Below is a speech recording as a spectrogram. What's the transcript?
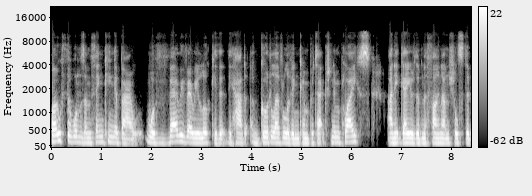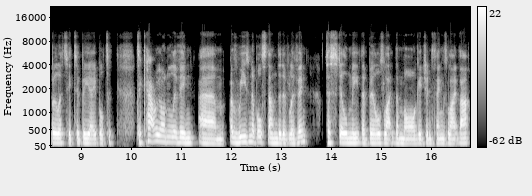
Both the ones I'm thinking about were very, very lucky that they had a good level of income protection in place and it gave them the financial stability to be able to to carry on living um, a reasonable standard of living to still meet the bills like the mortgage and things like that.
